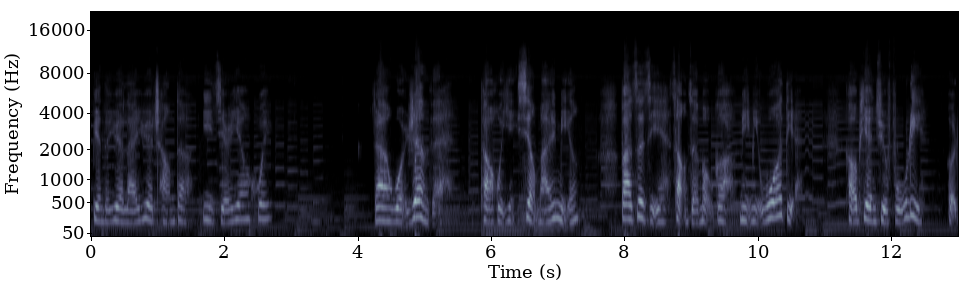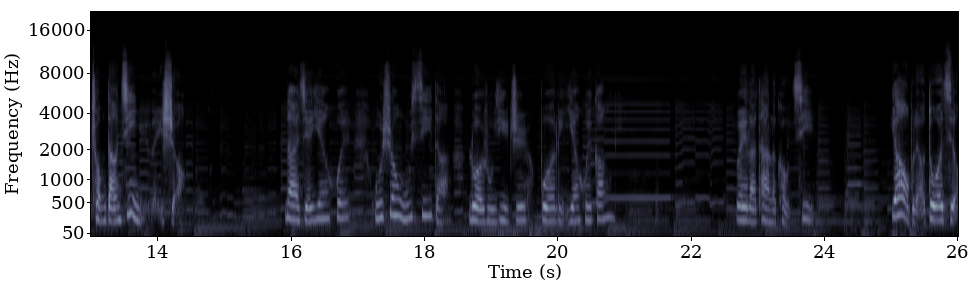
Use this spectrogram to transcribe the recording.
变得越来越长的一截烟灰，但我认为他会隐姓埋名，把自己藏在某个秘密窝点，靠骗取福利和充当妓女为生。那截烟灰无声无息地落入一只玻璃烟灰缸里。薇拉叹了口气，要不了多久，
